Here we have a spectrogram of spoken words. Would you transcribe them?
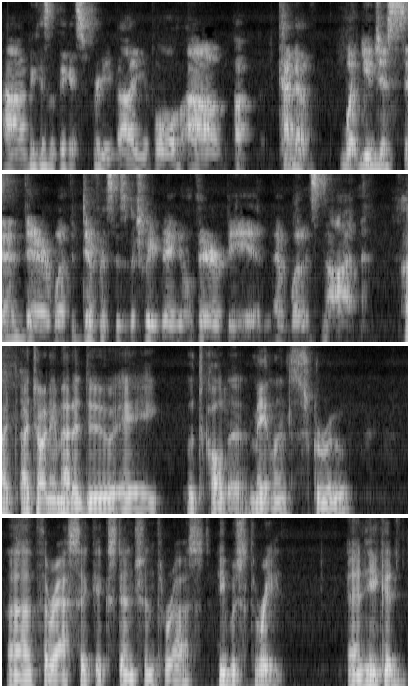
um, because I think it's pretty valuable. Um, uh, kind of what you just said there, what the differences between manual therapy and, and what it's not. I, I, taught him how to do a, what's called a Maitland screw, uh, thoracic extension thrust. He was three and he could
